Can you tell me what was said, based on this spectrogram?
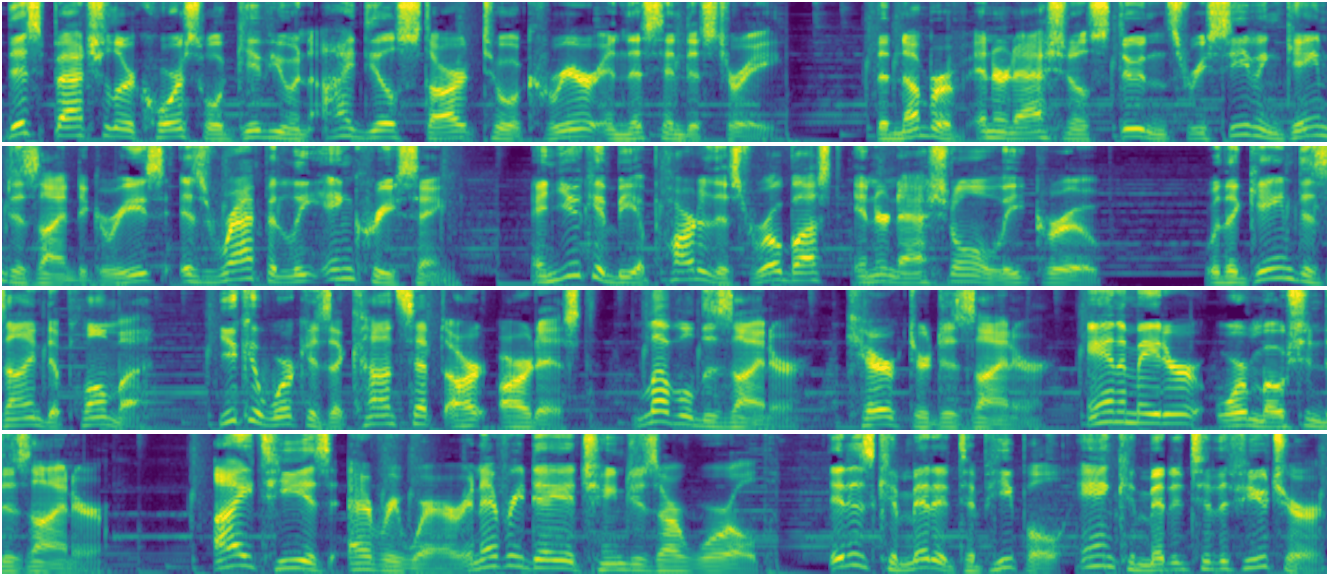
this bachelor course will give you an ideal start to a career in this industry. The number of international students receiving game design degrees is rapidly increasing, and you can be a part of this robust international elite group. With a game design diploma, you can work as a concept art artist, level designer, character designer, animator, or motion designer. IT is everywhere and every day it changes our world. It is committed to people and committed to the future.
